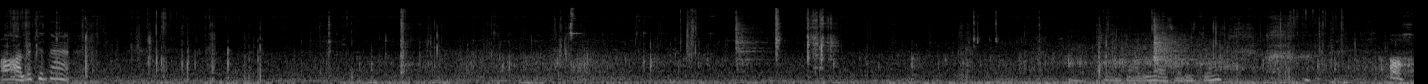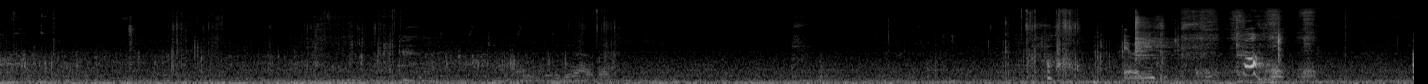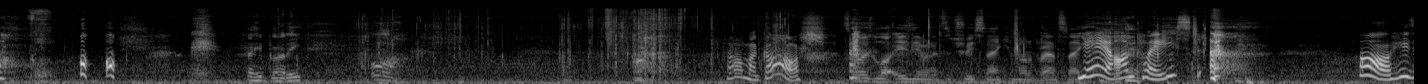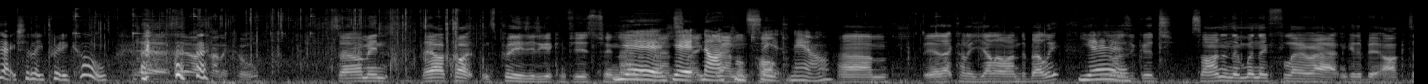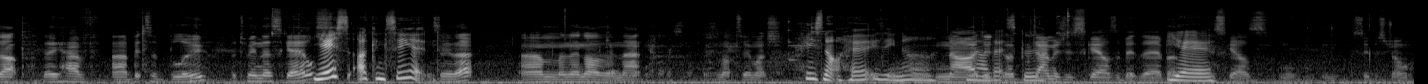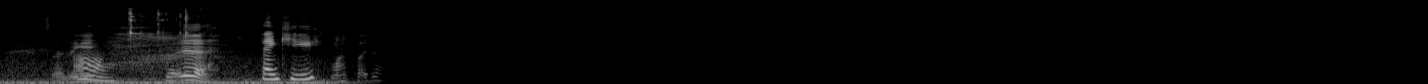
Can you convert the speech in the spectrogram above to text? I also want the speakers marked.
Speaker 1: Oh, look at that. Oh, there it is. Oh.
Speaker 2: Hey, buddy. Oh,
Speaker 1: Oh my gosh.
Speaker 2: it's always a lot easier when it's a tree snake and not a brown snake.
Speaker 1: Yeah, I'm pleased. oh, he's actually pretty cool.
Speaker 2: Yeah, they are kind of cool. So, I mean, they are quite, it's pretty easy to get confused between that
Speaker 1: Yeah,
Speaker 2: and a brown
Speaker 1: yeah,
Speaker 2: snake.
Speaker 1: no, I
Speaker 2: brown
Speaker 1: can see it now.
Speaker 2: Um, yeah, that kind of yellow underbelly is
Speaker 1: Yeah.
Speaker 2: always a good sign. And then when they flare out and get a bit arced up, they have uh, bits of blue between their scales.
Speaker 1: Yes, I can see it.
Speaker 2: can see that. Um, and then other than that, there's not too much.
Speaker 1: He's not hurt, is he? No.
Speaker 2: No, I
Speaker 1: No,
Speaker 2: did
Speaker 1: that's
Speaker 2: I
Speaker 1: good.
Speaker 2: damaged his scales a bit there, but
Speaker 1: Yeah.
Speaker 2: his scales were super strong. So.
Speaker 1: Oh,
Speaker 2: But yeah,
Speaker 1: thank you.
